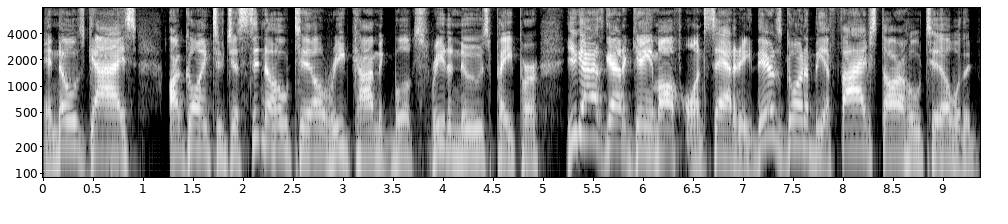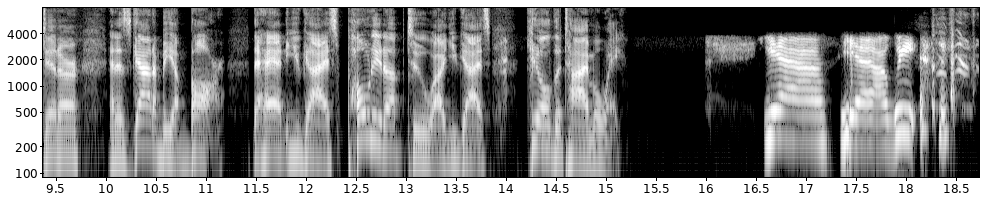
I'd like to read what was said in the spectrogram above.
and those guys are going to just sit in a hotel, read comic books, read a newspaper. You guys got a game off on Saturday. There's going to be a five star hotel with a dinner, and it's got to be a bar that had you guys ponied up to while you guys kill the time away. Yeah, yeah, we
